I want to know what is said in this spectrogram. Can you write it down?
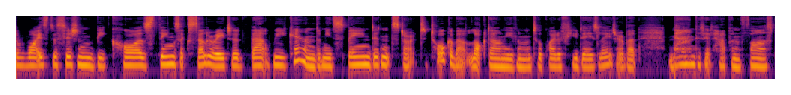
a wise decision because things accelerated that weekend. I mean, Spain didn't start to talk about lockdown even until quite a few days later, but man, did it happen fast.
